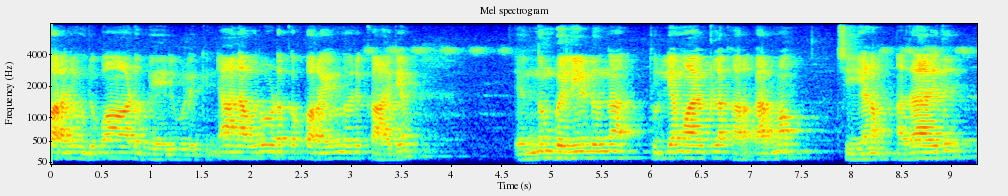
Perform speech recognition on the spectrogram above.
പറഞ്ഞ് ഒരുപാട് പേര് വിളിക്കും. ഞാൻ അവരോടൊക്കെ പറയുന്ന ഒരു കാര്യം എന്നും ബലിയിടുന്ന തുല്യമായിട്ടുള്ള കർമ്മം ചെയ്യണം. അതായത്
